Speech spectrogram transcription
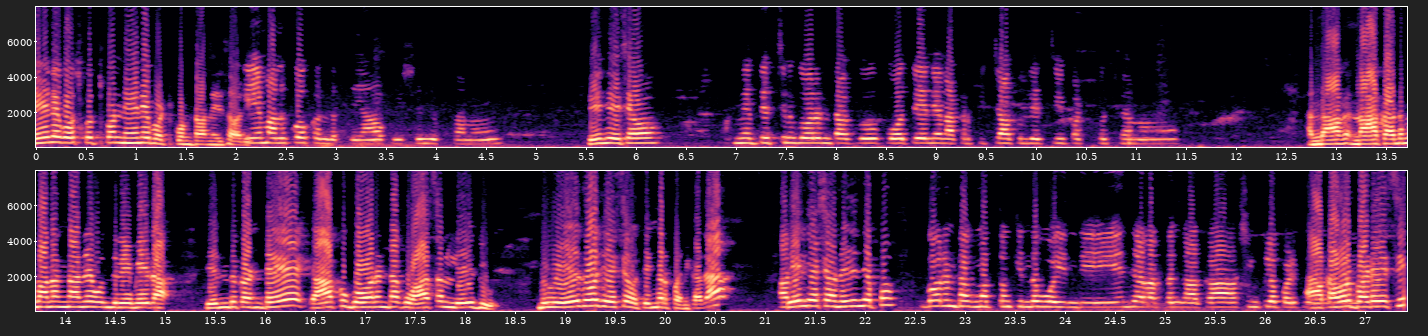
నేనే కోసుకొచ్చుకొని నేనే పట్టుకుంటాను ఈసారి. ఏం అనుకోకండి అత్తయ్య ఒక విషయం చెప్తాను. ఏం చేసావు మీరు తెచ్చిన గోరింటాకు పోతే నేను అక్కడ పిచ్చాకులు తెచ్చి పట్టుకొచ్చాను. నాకు అనుమానంగానే ఉంది నీ మీద. ఎందుకంటే ఆకు గోరంటాకు వాసన లేదు. నువ్వు ఏదో చేసావు తింగర పని కదా? ఏం చేసావు నిజం చెప్పు. గోరింటాకు మొత్తం కింద పోయింది. ఏం చేయాలి అర్థం కాక షింక్లో ఆ పడిపో కవర్ పడేసి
